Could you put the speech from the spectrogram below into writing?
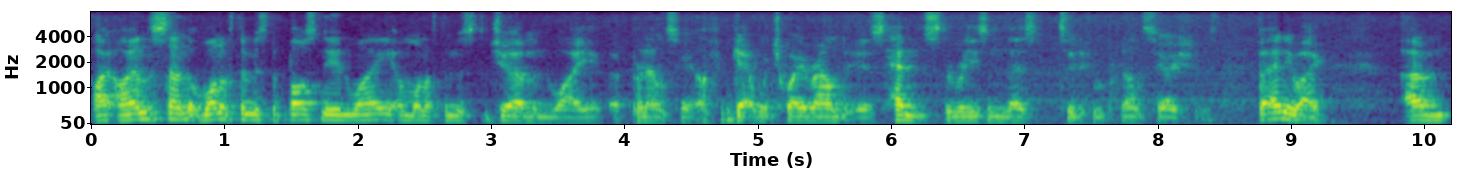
I, I understand that one of them is the Bosnian way and one of them is the German way of pronouncing it. I forget which way around it is. Hence the reason there's two different pronunciations. But anyway, um,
